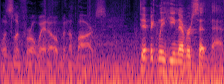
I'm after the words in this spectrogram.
Let's look for a way to open the bars. Typically, he never said that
